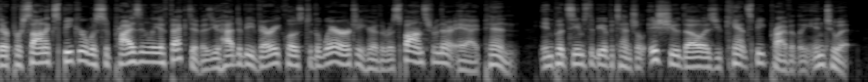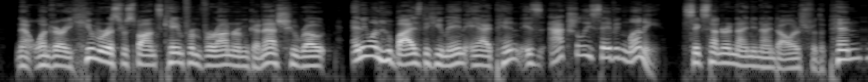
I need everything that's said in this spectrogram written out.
Their Personic speaker was surprisingly effective as you had to be very close to the wearer to hear the response from their AI pin. Input seems to be a potential issue, though, as you can't speak privately into it. Now, one very humorous response came from Varunram Ganesh, who wrote Anyone who buys the Humane AI pin is actually saving money. $699 for the pin,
